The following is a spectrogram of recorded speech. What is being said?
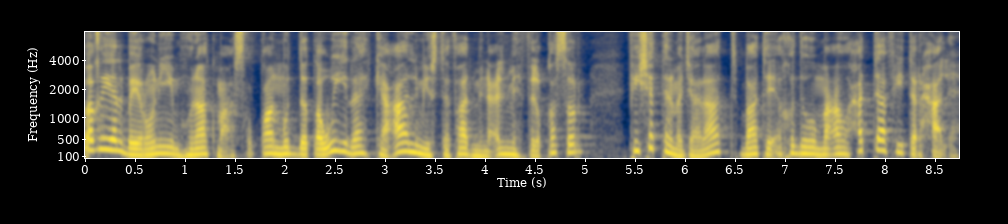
بقي البيروني هناك مع السلطان مدة طويلة كعالم يستفاد من علمه في القصر في شتى المجالات بات يأخذه معه حتى في ترحاله.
